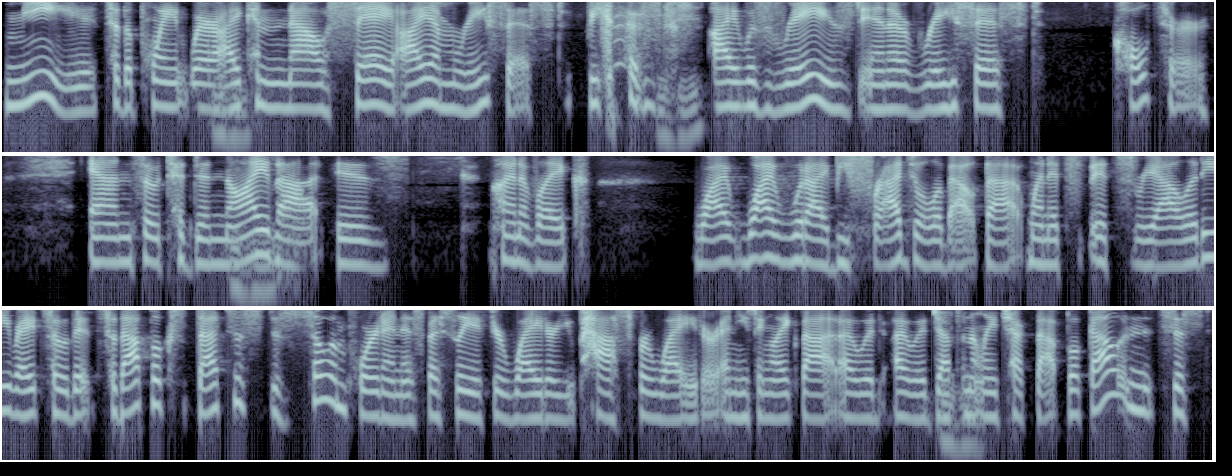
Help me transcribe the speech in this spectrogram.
me to the point where mm. I mm-hmm. can now say I am racist because mm-hmm. I was raised in a racist culture. And so to deny mm-hmm. that is kind of like why why would i be fragile about that when it's it's reality right so that so that book's that just is so important especially if you're white or you pass for white or anything like that i would i would mm-hmm. definitely mm-hmm. check that book out and it's just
